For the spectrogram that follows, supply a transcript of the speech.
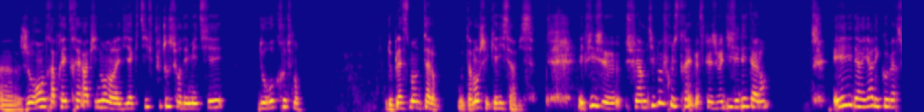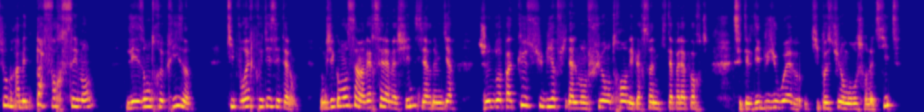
Euh, je rentre après très rapidement dans la vie active, plutôt sur des métiers de recrutement, de placement de talents, notamment chez Cali Service. Et puis je, je suis un petit peu frustrée parce que je me dis j'ai des talents, et derrière les commerciaux me ramènent pas forcément les entreprises qui pourrait recruter ces talents. Donc j'ai commencé à inverser la machine, c'est-à-dire de me dire, je ne dois pas que subir finalement le flux entrant des personnes qui tapent à la porte. C'était le début du web qui postulent en gros sur notre site.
